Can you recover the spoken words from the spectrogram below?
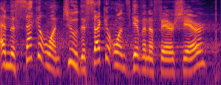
And the second one, too, the second one's given a fair share.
